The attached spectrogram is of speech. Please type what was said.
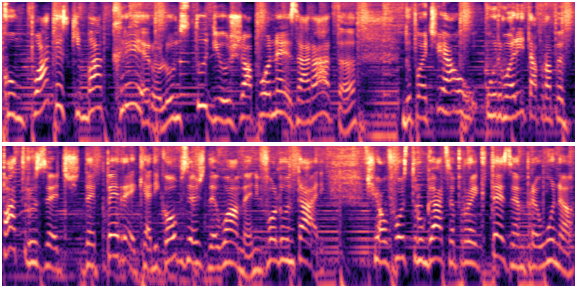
cum poate schimba creierul. Un studiu japonez arată, după ce au urmărit aproape 40 de perechi, adică 80 de oameni voluntari, și au fost rugați să proiecteze împreună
